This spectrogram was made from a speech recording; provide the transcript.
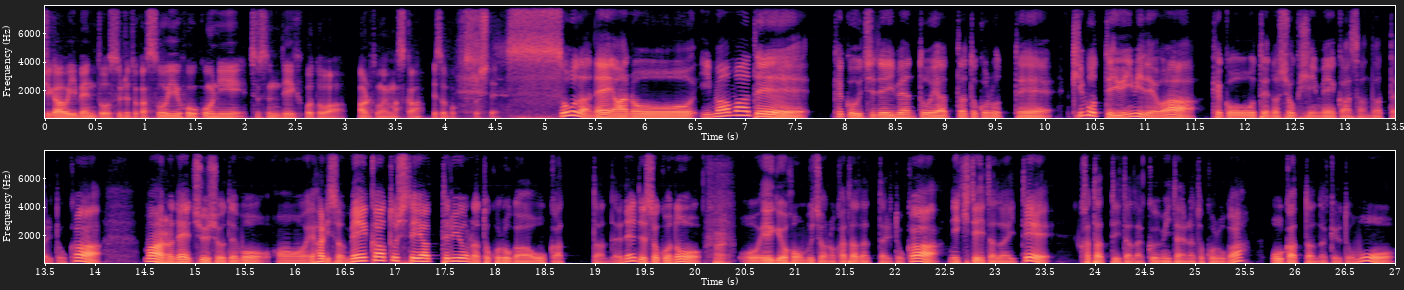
違うイベントをするとか、そういう方向に進んでいくことはあると思いますか、エゾボックスとして。そうだね、あのー今まで結構うちでイベントをやったところって、規模っていう意味では結構大手の食品メーカーさんだったりとか、まああはい。のね、中小でも、やはりそのメーカーとしてやってるようなところが多かったんだよね。で、そこの営業本部長の方だったりとかに来ていただいて、語っていただくみたいなところが多かったんだけれども、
